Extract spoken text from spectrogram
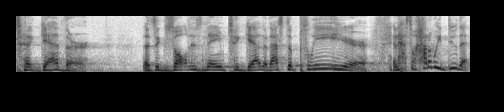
Together. Let's exalt his name together. That's the plea here. And so, how do we do that?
